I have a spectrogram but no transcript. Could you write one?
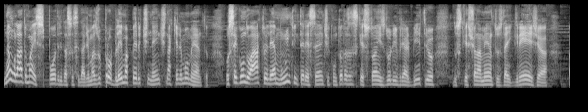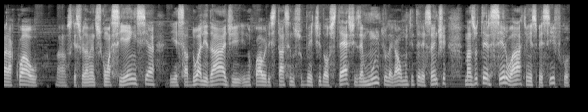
não o lado mais podre da sociedade, mas o problema pertinente naquele momento. O segundo ato ele é muito interessante com todas as questões do livre-arbítrio, dos questionamentos da igreja, para a qual os questionamentos com a ciência e essa dualidade no qual ele está sendo submetido aos testes é muito legal, muito interessante. Mas o terceiro ato em específico,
